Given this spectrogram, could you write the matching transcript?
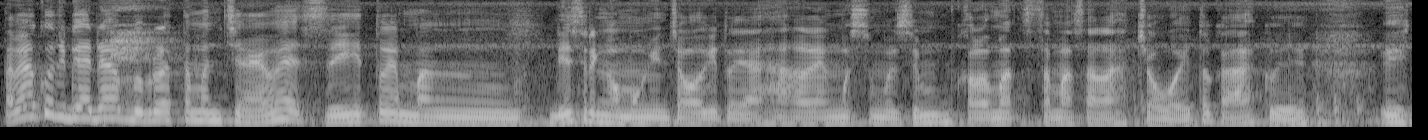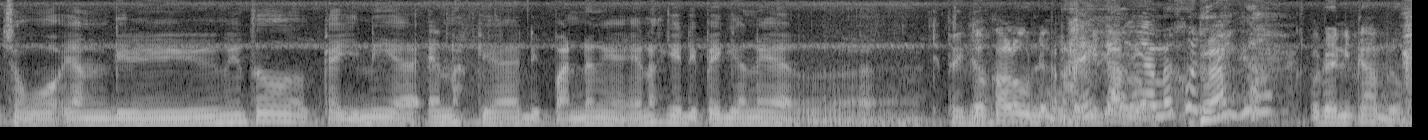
Tapi aku juga ada beberapa teman cewek sih itu emang dia sering ngomongin cowok gitu ya hal yang musim-musim kalau ma- masalah cowok itu ke aku ya. Eh cowok yang gini, ini tuh kayak gini ya enak ya dipandang ya enak ya dipegang ya. Itu kalau udah, udah nikah belum? dipegang. Udah nikah belum?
